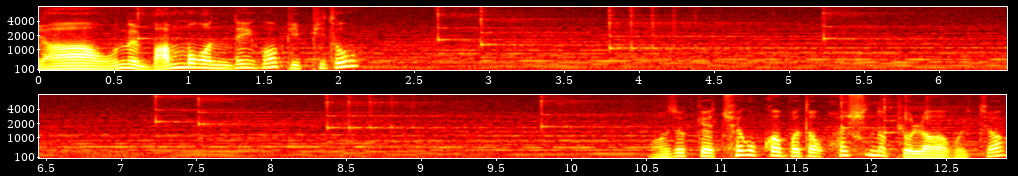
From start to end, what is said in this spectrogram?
야 오늘 맘 먹었는데 이거? BP도? 어저께 최고가보다 훨씬 높이 올라가고 있죠?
